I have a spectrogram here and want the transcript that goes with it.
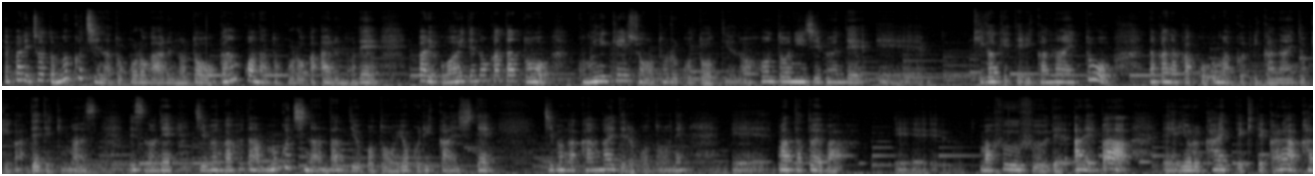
やっぱりちょっと無口なところがあるのと頑固なところがあるのでやっぱりお相手の方とコミュニケーションを取ることっていうのは本当に自分で、えー、気がけていかないとなかなかこううまくいかない時が出てきます。ですので自分が普段無口なんだっていうことをよく理解して自分が考えてることをね、えー、まあ、例えば、えーまあ、夫婦であれば、えー、夜帰ってきてから必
